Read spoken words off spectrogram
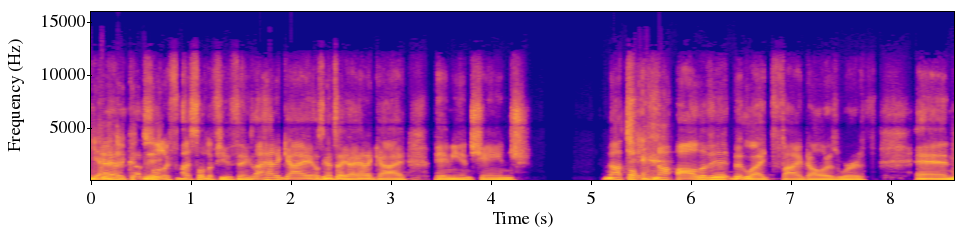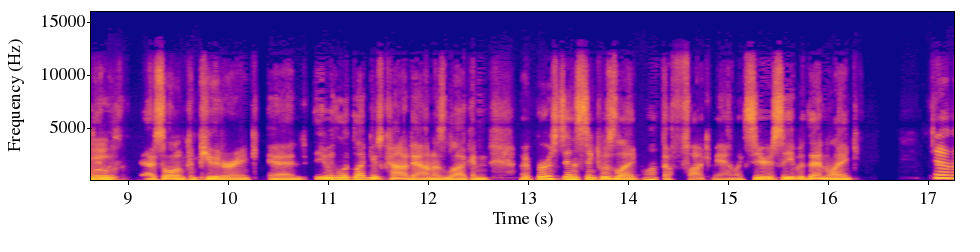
Yeah, Yeah, I, sold a, I sold a few things. I had a guy. I was gonna tell you. I had a guy pay me in change, not the, not all of it, but like five dollars worth. And it was, I sold him computer ink, and he would look like he was kind of down his luck. And my first instinct was like, "What the fuck, man? Like seriously?" But then like, yeah,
